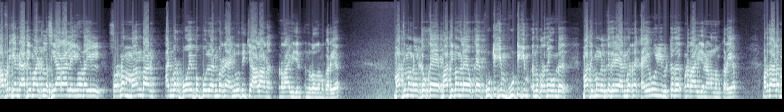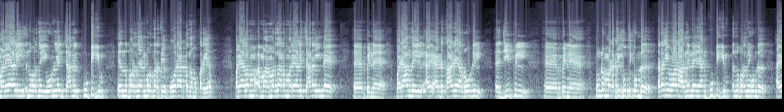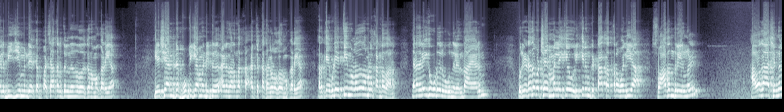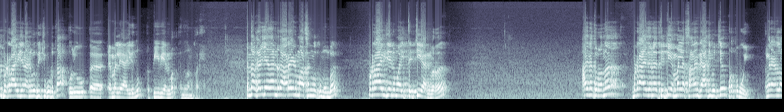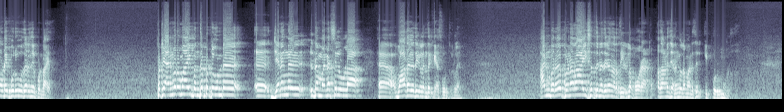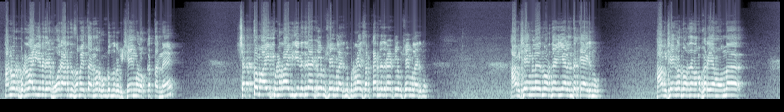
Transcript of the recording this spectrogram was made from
ആഫ്രിക്കൻ രാജ്യമായിട്ടുള്ള സിയാറ ലയോണയിൽ സ്വർണം മാന്താൻ അൻവർ പോയപ്പോൾ പോലും അൻവറിനെ അനുവദിച്ച ആളാണ് പിണറായി വിജയൻ എന്നുള്ളത് നമുക്കറിയാം. മാധ്യമങ്ങൾക്കൊക്കെ മാധ്യമങ്ങളെയൊക്കെ പൂട്ടിക്കും പൂട്ടിക്കും എന്ന് പറഞ്ഞുകൊണ്ട് മാധ്യമങ്ങൾക്കെതിരെ അൻവറിനെ കയറൂരി വിട്ടത് പിണറായി വിജയനാണെന്ന് നമുക്കറിയാം. മറുനാടൻ മലയാളി എന്ന് പറഞ്ഞ ഈ ഓൺലൈൻ ചാനൽ പൂട്ടിക്കും എന്ന് പറഞ്ഞ് അൻവർ നടത്തിയ പോരാട്ടം നമുക്കറിയാം. മലയാളം മറുനാടൻ മലയാളി ചാനലിന്റെ പിന്നെ വരാന്തയിൽ അതിന്റെ താഴെ റോഡിൽ ജീപ്പിൽ പിന്നെ മുണ്ടും മടക്കി കുത്തിക്കൊണ്ട് ഇറങ്ങി വാടാ നിന്നെ ഞാൻ പൂട്ടിക്കും എന്ന് പറഞ്ഞുകൊണ്ട് അയാൾ ബി ജി എമ്മിന്റെ ഒക്കെ പശ്ചാത്തലത്തിൽ നിന്നതൊക്കെ നമുക്കറിയാം. ഏഷ്യാനെറ്റിനെ പൂട്ടിക്കാൻ വേണ്ടിയിട്ട് അയാൾ നടന്ന കഥകളൊക്കെ നമുക്കറിയാം. അതൊക്കെ എവിടെ എത്തി എന്നുള്ളത് നമ്മൾ കണ്ടതാണ്. ഞാൻ അതിലേക്ക് കൂടുതൽ പോകുന്നില്ല. എന്തായാലും ഒരു ഇടതുപക്ഷ എം എൽ എക്ക് ഒരിക്കലും കിട്ടാത്തത്ര വലിയ സ്വാതന്ത്ര്യങ്ങൾ അവകാശങ്ങൾ പിണറായി വിജയൻ അനുവദിച്ചു കൊടുത്ത ഒരു എം എൽ എ ആയിരുന്നു പി വി അൻവർ എന്ന് നമുക്കറിയാം. എന്നാൽ കഴിഞ്ഞ ഏതാണ്ട് ഒരു ആറേഴ് മാസങ്ങൾക്ക് മുമ്പ് പിണറായി വിജയനുമായി തെറ്റിയ അൻവർ അതിനെ തുടർന്ന് പിണറായി വിജയനെ തെറ്റി എം എൽ എ സ്ഥാനം രാജിവെച്ച് പുറത്തുപോയി. അങ്ങനെയാണല്ലോ അവിടെ ഇപ്പോൾ ഒരു ഉപതെരഞ്ഞെടുപ്പുണ്ടായത്. പക്ഷേ അൻവറുമായി ബന്ധപ്പെട്ടുകൊണ്ട് ജനങ്ങളുടെ മനസ്സിലുള്ള വാദഗതികൾ എന്തൊക്കെയാണ് സുഹൃത്തുക്കളെ? അൻവർ പിണറായിസത്തിനെതിരെ നടത്തിയിട്ടുള്ള പോരാട്ടം. അതാണ് ജനങ്ങളുടെ മനസ്സിൽ ഇപ്പോഴും ഉള്ളത്. അൻവർ പിണറായി പോരാടുന്ന സമയത്ത് അൻവർ കൊണ്ടുവന്ന വിഷയങ്ങളൊക്കെ തന്നെ ശക്തമായി പിണറായി വിജയനെതിരായിട്ടുള്ള വിഷയങ്ങളായിരുന്നു. പിണറായി സർക്കാരിനെതിരായിട്ടുള്ള വിഷയങ്ങളായിരുന്നു. ആ വിഷയങ്ങൾ എന്ന് പറഞ്ഞു കഴിഞ്ഞാൽ എന്തൊക്കെയായിരുന്നു? ആ വിഷയങ്ങളെന്ന് പറഞ്ഞാൽ നമുക്കറിയാം. ഒന്ന്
